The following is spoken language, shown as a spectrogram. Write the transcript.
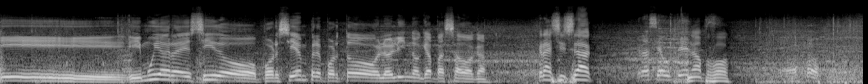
y, muy agradecido por siempre por todo lo lindo que ha pasado acá. Gracias Isaac. Gracias a usted. No, por favor.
